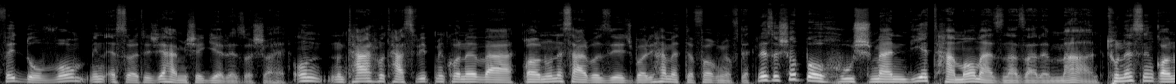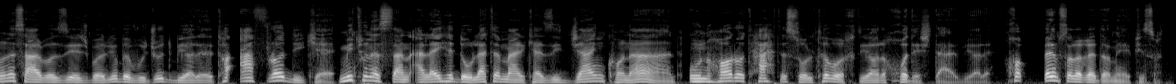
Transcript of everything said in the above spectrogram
دفعه دوم این استراتژی همیشگی رضا شاهه. اون طرح رو تصویب می‌کنه و قانون سربازی اجباری هم اتفاق میفته رضا شاه با هوشمندی تمام از نظر من تونست این قانون سربازی اجباری رو به وجود بیاره تا افرادی که می‌تونستن علیه دولت مرکزی جنگ کنن اونها رو تحت سلطه و اختیار خودش در بیاره. خب بریم سراغ ادامه اپیزود.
